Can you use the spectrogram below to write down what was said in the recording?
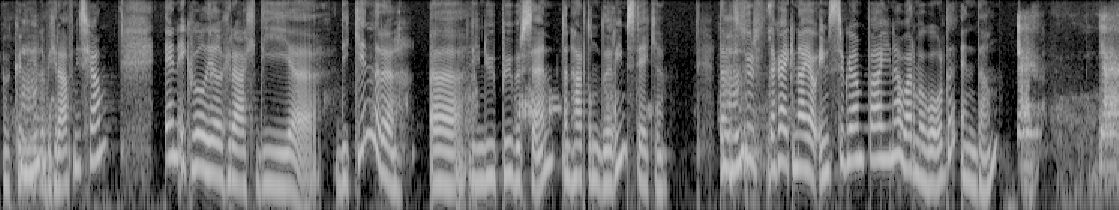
We kunnen naar de begrafenis gaan. En ik wil heel graag die, uh, die kinderen, die nu pubers zijn, een hart onder de riem steken. Dan, mm -hmm. dan ga ik naar jouw Instagram-pagina, warme woorden, en dan? Ja. Ja,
